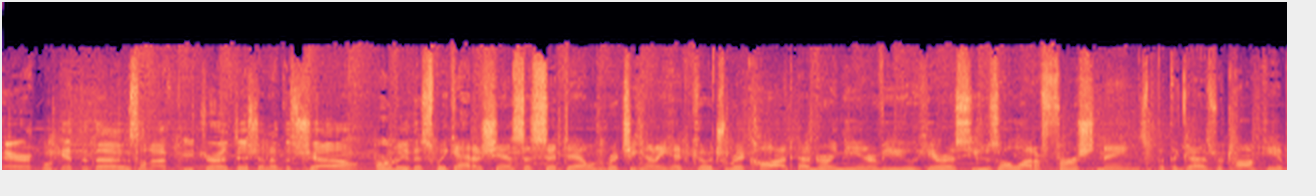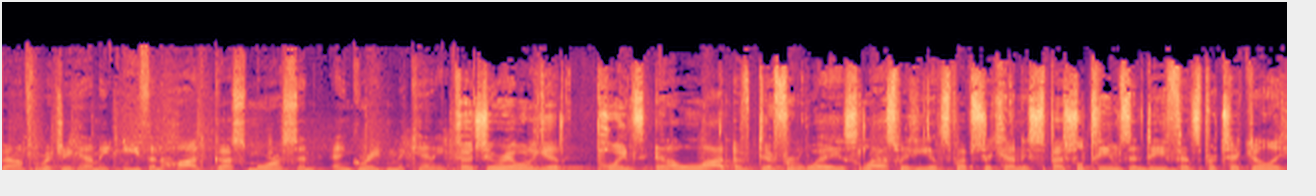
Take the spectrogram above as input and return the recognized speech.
Eric will get to those on a future edition of the show. Earlier this week, I had a chance to sit down with Ritchie County head coach Rick Haught. Now, during the interview, you hear us use a lot of first names, but the guys we're talking about for Ritchie County Ethan Haught, Gus Morrison, and Graydon McKinney. Coach, you were able to get points in a lot of different ways last week against Webster County, special teams and defense particularly.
